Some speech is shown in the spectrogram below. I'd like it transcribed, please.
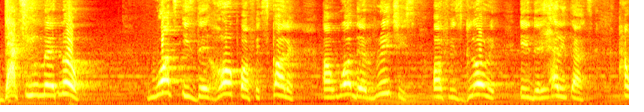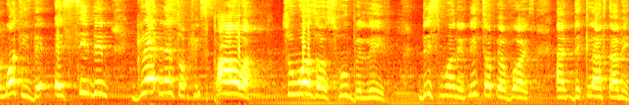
that you may know what is the hope of His calling and what the riches of His glory in the inheritance and what is the exceeding greatness of His power towards us who believe. This morning, lift up your voice and declare after me.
